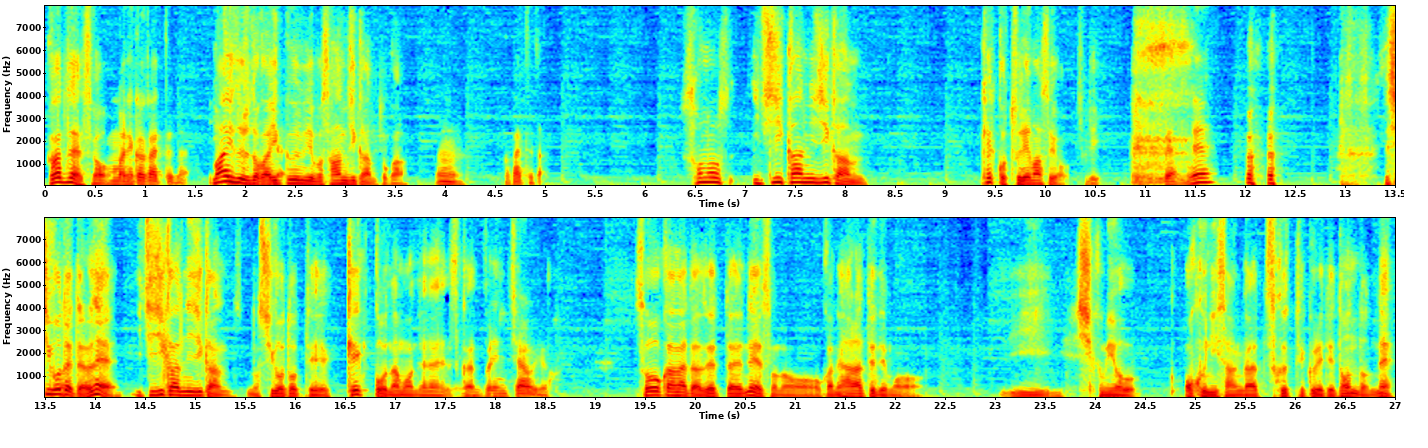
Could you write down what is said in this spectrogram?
かかってないですよ。ほんまにかかってた。舞鶴とか行くにも3時間とか、うん。かかってた。その1時間2時間、結構釣れますよ、釣り。そうやんね。で 仕事やったらね、1時間2時間の仕事って結構なもんじゃないですか、やっ全ぱり。然ちゃうよ。そう考えたら絶対ね、そのお金払ってでもいい仕組みをお国さんが作ってくれて、どんどんね、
